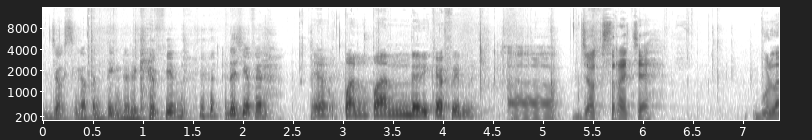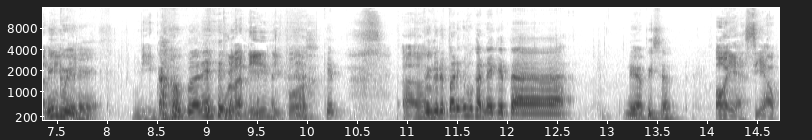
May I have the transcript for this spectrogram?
jokes nggak penting dari Kevin. Udah siap, Vin? Ya, pan-pan dari Kevin. Eh, jokes receh bulan Minggu ini. ini? Minggu. Oh, bulan ini. Bulan ini, po. Um, Minggu depan itu bukannya kita new episode. Oh ya, siap.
